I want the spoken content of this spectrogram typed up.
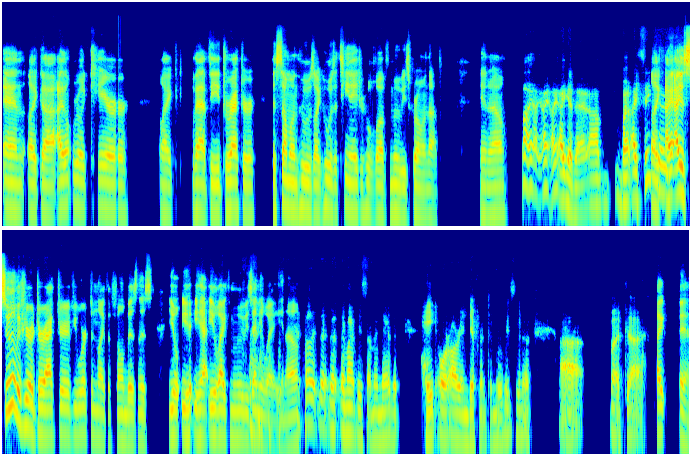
and like uh I don't really care like that the director is someone who's like who was a teenager who loved movies growing up. You know, Well, I I, I, get that, um, but I think like I, I assume if you're a director, if you worked in like the film business, you you you, you liked movies anyway. You know, well, there, there, there might be some in there that hate or are indifferent to movies. Who knows? Uh, but uh, like yeah,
